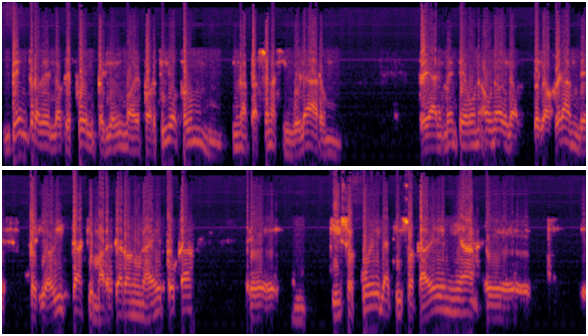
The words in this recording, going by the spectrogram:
dentro de lo que fue el periodismo deportivo, fue una persona singular, realmente uno, uno de, los, de los grandes periodistas que marcaron una época. Eh, que hizo escuela, que hizo academia, eh,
